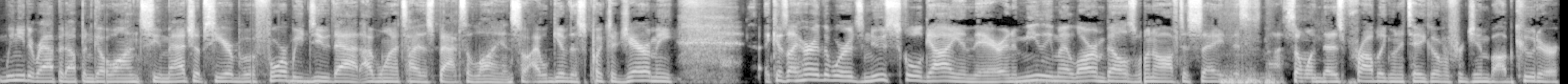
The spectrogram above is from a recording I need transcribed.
need to wrap it up and go on to matchups here. But before we do that, I want to tie this back to Lions. So I will give this quick to Jeremy because I heard the words new school guy in there, and immediately my alarm bells went off to say this is not someone that is probably going to take over for Jim Bob Cooter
